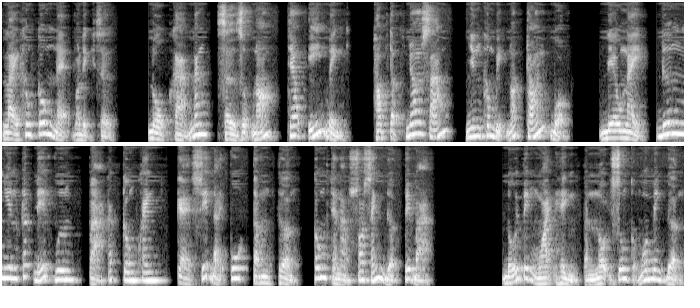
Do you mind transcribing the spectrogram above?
lại không câu nệ vào lịch sử, đủ khả năng sử dụng nó theo ý mình, học tập nho giáo nhưng không bị nó trói buộc. Điều này đương nhiên các đế vương và các công khanh, kẻ sĩ đại phu tầm thường không thể nào so sánh được với bà. Đối với ngoại hình và nội dung của ngôi minh đường,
